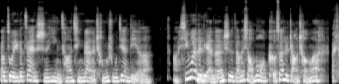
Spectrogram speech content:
要做一个暂时隐藏情感的成熟间谍了。啊，欣慰的点呢是咱们小梦可算是长成了。哎呀，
